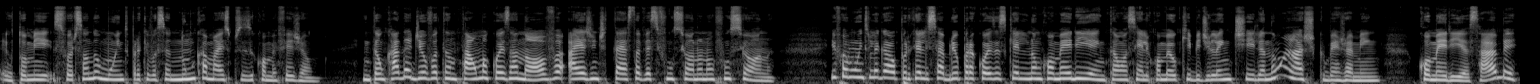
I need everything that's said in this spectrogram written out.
Eu tô me esforçando muito para que você nunca mais precise comer feijão. Então, cada dia eu vou tentar uma coisa nova, aí a gente testa ver se funciona ou não funciona. E foi muito legal, porque ele se abriu para coisas que ele não comeria. Então, assim, ele comeu quibe de lentilha. Não acho que o Benjamin comeria, sabe?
